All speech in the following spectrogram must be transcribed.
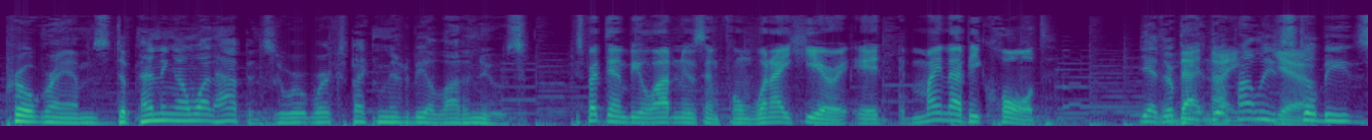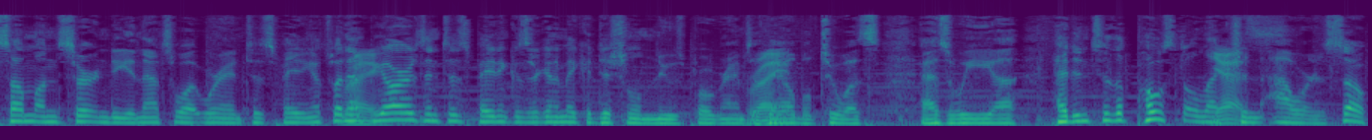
programs, depending on what happens. We're, we're expecting there to be a lot of news. expecting to be a lot of news, and from what I hear, it, it might not be called. Yeah, there'll, be, there'll probably yeah. still be some uncertainty, and that's what we're anticipating. That's what Right. NPR is anticipating because they're going to make additional news programs Right. available to us as we uh, head into the post-election Yes. hours. So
